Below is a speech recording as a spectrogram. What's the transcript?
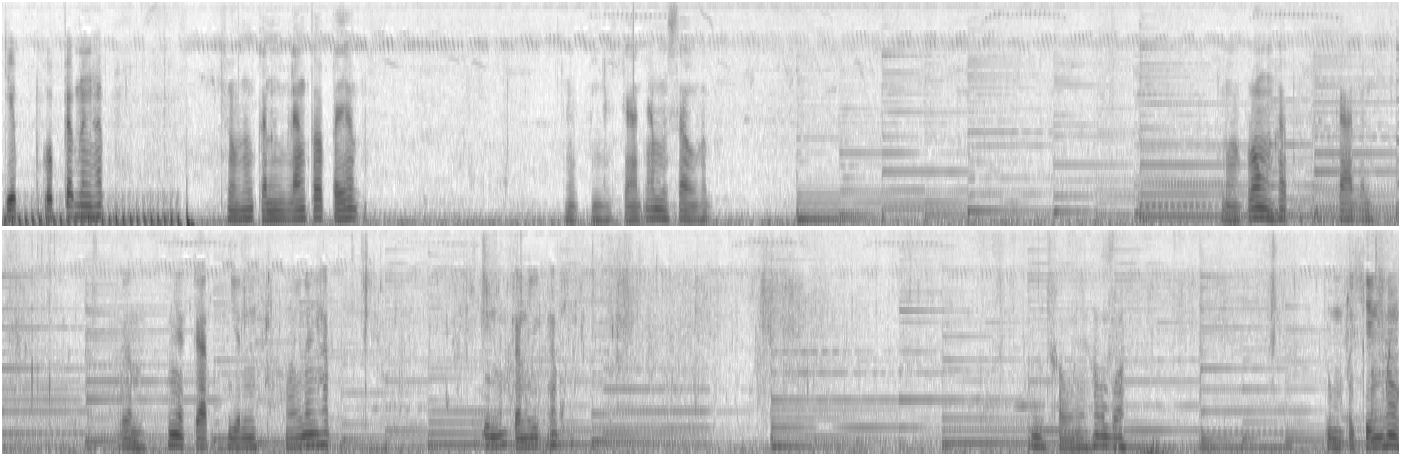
เก็บกบแป๊บนึงครับชมน้ำกันล้างต่อไปครับบรรยากาศย่ำเศร้าครับหมอกลงครับากาศมันเริ่มมีอากาศเย็นหน่อยนึงครับกินน้ำกันอีกครับนี่เขาในห้องบ่ตุ่มไปเคียงห้อง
